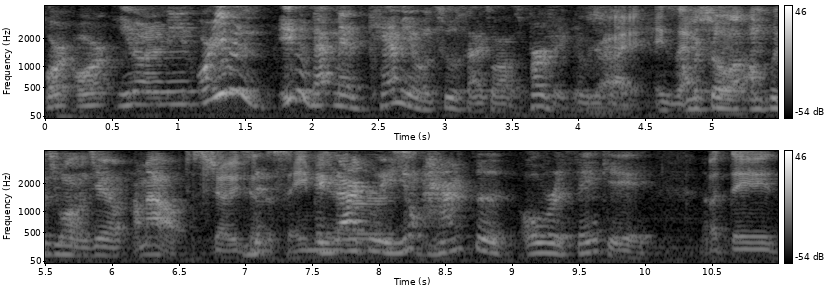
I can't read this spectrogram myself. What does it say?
Or or you know what I mean? Or even even Batman's cameo in Suicide Squad was perfect. It was just Right, like exactly. I'm gonna show up. I'm gonna put you all in jail. I'm out. Just show you to the same exactly. universe. You don't have to overthink it. But they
